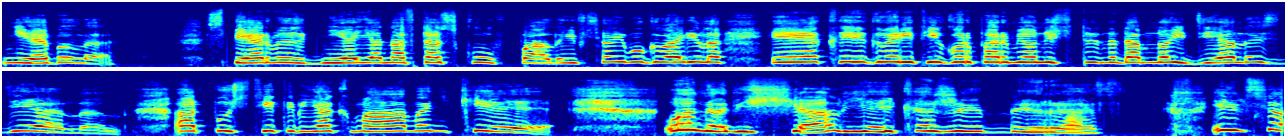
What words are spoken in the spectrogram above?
не было. С первых дней она в тоску впала и все ему говорила, «Экое, — говорит Егор Парменович, — ты надо мной дело сделал. Отпусти ты меня к мамоньке». Он обещал ей каждый раз и все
